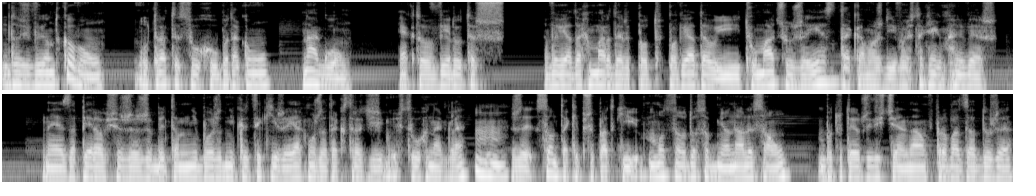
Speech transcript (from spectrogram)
dość wyjątkową utratę słuchu, bo taką nagłą, jak to w wielu też wywiadach Marder podpowiadał i tłumaczył, że jest taka możliwość, tak jakby, wiesz, zapierał się, że żeby tam nie było żadnej krytyki, że jak można tak stracić słuch nagle, mhm. że są takie przypadki mocno odosobnione, ale są, bo tutaj oczywiście nam wprowadza duże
